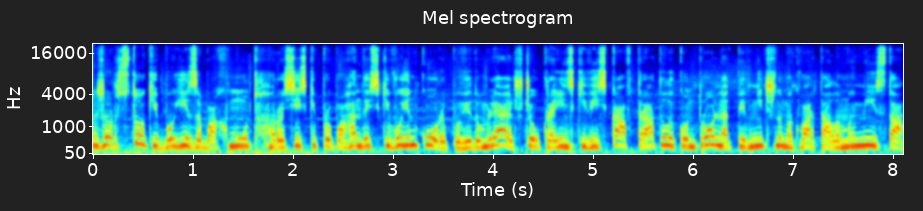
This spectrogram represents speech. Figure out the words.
Жорстокі бої за Бахмут. Російські пропагандистські воєнкори повідомляють, що українські війська втратили контроль над північними кварталами міста.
